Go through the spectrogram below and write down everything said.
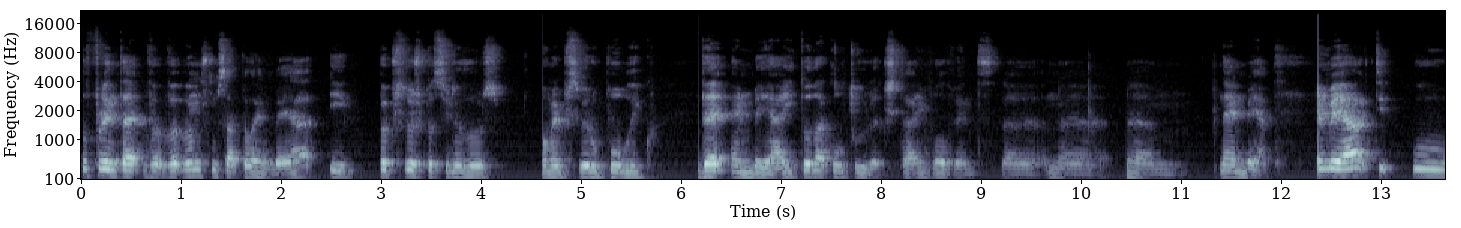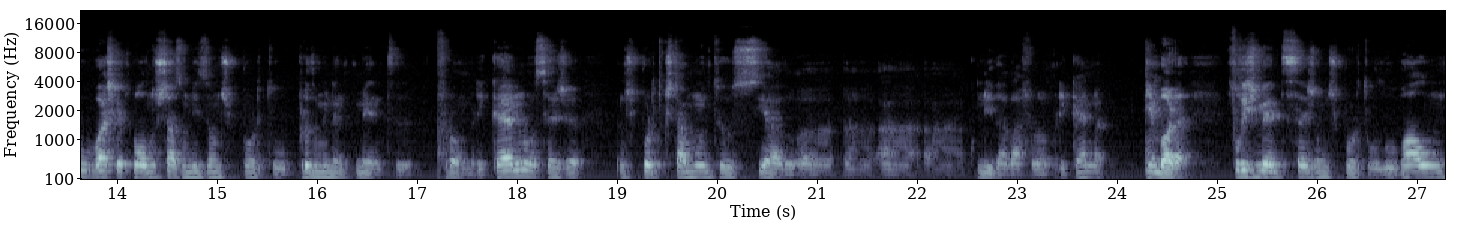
a, vamos começar pela NBA e para perceber os patrocinadores, também perceber o público da NBA e toda a cultura que está envolvente na, na, na NBA. NBA, o basquetebol nos Estados Unidos é um desporto predominantemente afro-americano, ou seja, um desporto que está muito associado à comunidade afro-americana, embora felizmente seja um desporto global, um,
